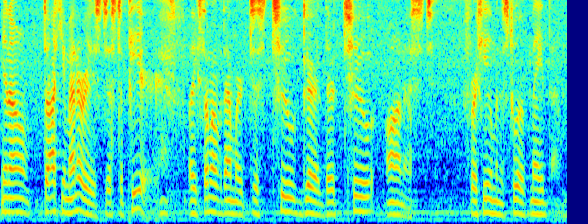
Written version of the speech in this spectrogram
you know documentaries just appear. Like some of them are just too good. They're too honest for humans to have made them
